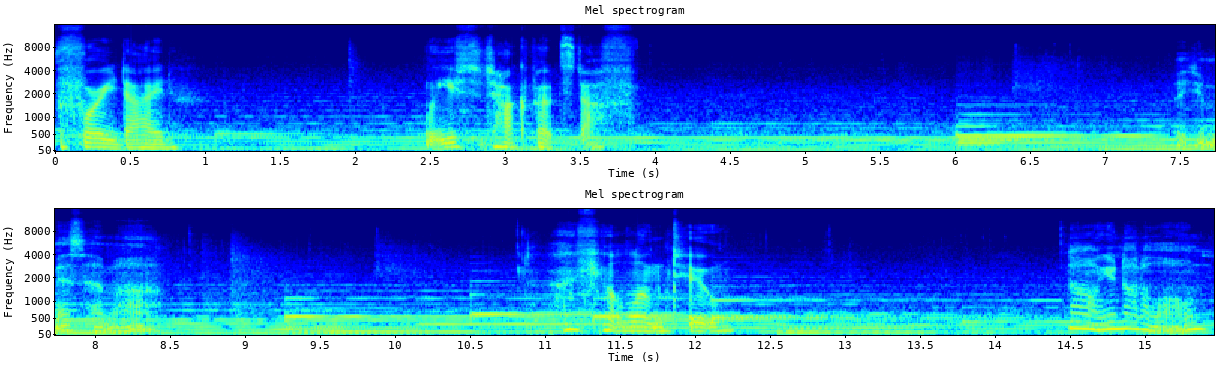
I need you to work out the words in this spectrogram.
before he died. We used to talk about stuff. But you miss him, huh? I feel alone too. No, you're not alone.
